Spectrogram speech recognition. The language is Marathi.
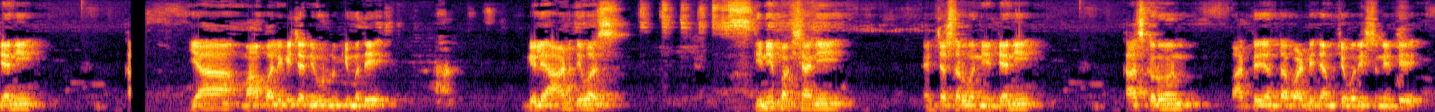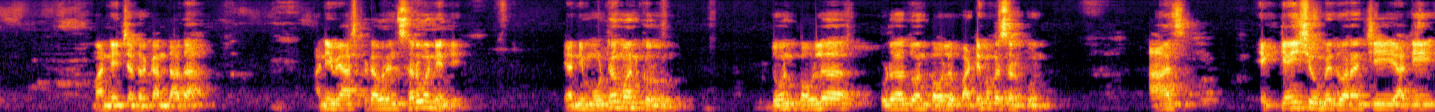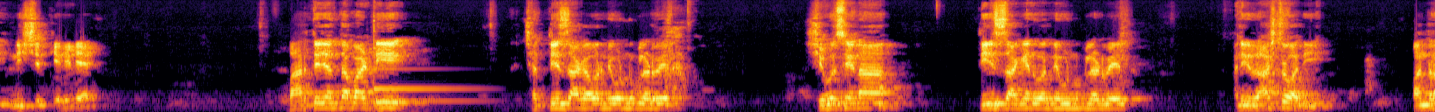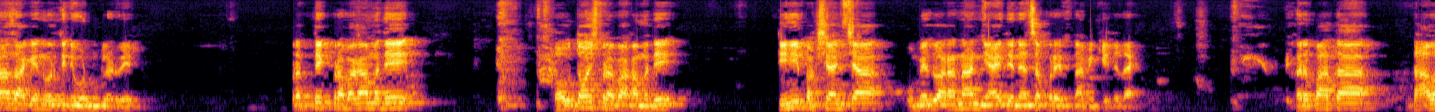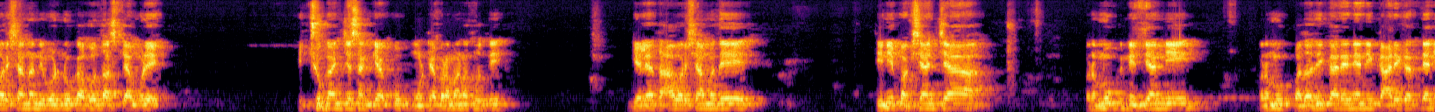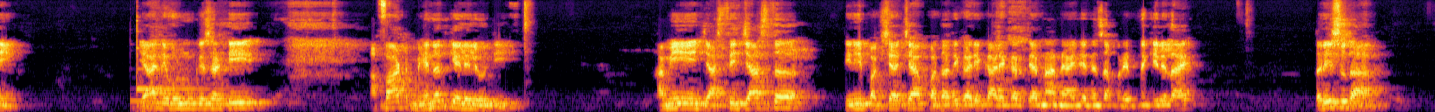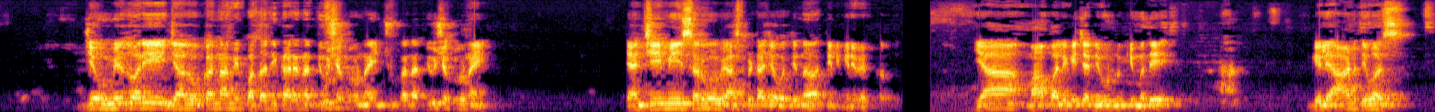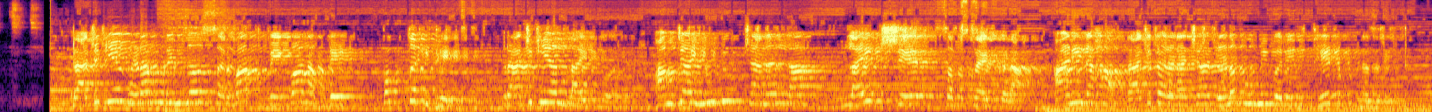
नेत्यांनी या महापालिकेच्या निवडणुकीमध्ये गेले आठ दिवस तिन्ही पक्षांनी त्यांच्या सर्व नेत्यांनी खास करून भारतीय जनता पार्टीचे आमचे वरिष्ठ नेते मान्य चंद्रकांत दादा आणि व्यासपीठावरील सर्व नेते यांनी मोठं मन करून दोन पावलं पुढं दोन पावलं पाठीमागं सरकून आज एक्क्याऐंशी उमेदवारांची यादी निश्चित केलेली आहे. भारतीय जनता पार्टी छत्तीस जागावर निवडणूक लढवेल. शिवसेना तीस जागेंवर निवडणूक लढवेल. आणि राष्ट्रवादी पंधरा जागेंवरती निवडणूक लढवेल. प्रत्येक प्रभागामध्ये बहुतांश प्रभागामध्ये तिन्ही पक्षांच्या उमेदवारांना न्याय देण्याचा प्रयत्न आम्ही केलेला आहे. खरं पाहता दहा वर्षांना निवडणुका होत असल्यामुळे इच्छुकांची संख्या खूप मोठ्या प्रमाणात होती. गेल्या दहा वर्षामध्ये तिन्ही पक्षांच्या प्रमुख नेत्यांनी प्रमुख पदाधिकाऱ्यांनी आणि कार्यकर्त्यांनी या निवडणुकीसाठी अफाट मेहनत केलेली होती. आम्ही जास्तीत जास्त तिन्ही पक्षाच्या पदाधिकारी कार्यकर्त्यांना न्याय देण्याचा प्रयत्न केलेला आहे. तरीसुद्धा जे उमेदवारी ज्या लोकांना आम्ही पदाधिकाऱ्यांना देऊ शकलो नाही इच्छुकांना देऊ शकलो नाही त्यांची मी सर्व व्यासपीठाच्या वतीनं दिलगिरी व्यक्त करतो. या महापालिकेच्या निवडणुकीमध्ये गेले आठ दिवस राजकीय घडामोडींचं सर्वात वेगवान अपडेट फक्त इथे राजकीय लाईव्हवर आमच्या यूट्यूब चॅनलला लाईक शेअर सबस्क्राईब करा आणि रहा राजकारणाच्या रणभूमीवरील थेट नजरेत.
